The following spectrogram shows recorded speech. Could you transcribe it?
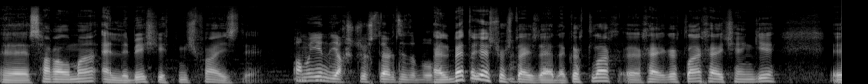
e, sağalma 55-70 faizdir. Amma yenə də yaxşı göstəricidir bu. Əlbəttə yaş göstəricilərdə qırtlaq, e, qırtlağın xərçəngi e,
